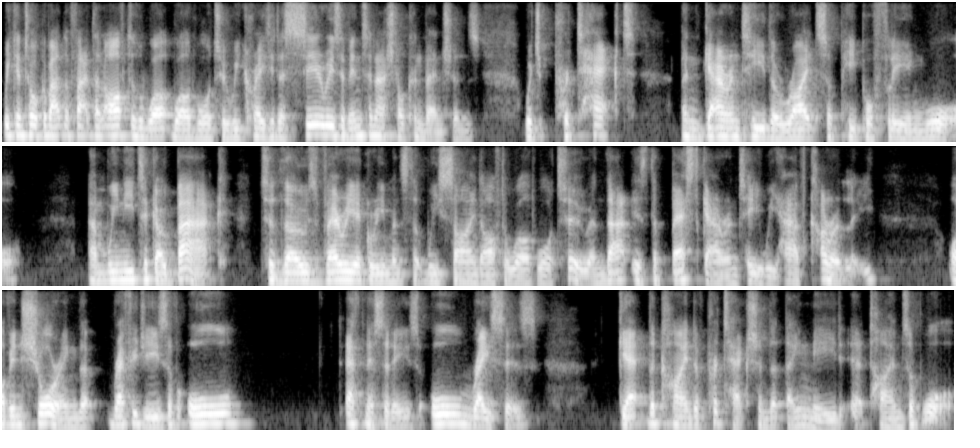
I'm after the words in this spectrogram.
we can talk about the fact that after the World, World War II, we created a series of international conventions which protect and guarantee the rights of people fleeing war. And we need to go back to those very agreements that we signed after World War II. And that is the best guarantee we have currently of ensuring that refugees of all ethnicities, all races, get the kind of protection that they need at times of war.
